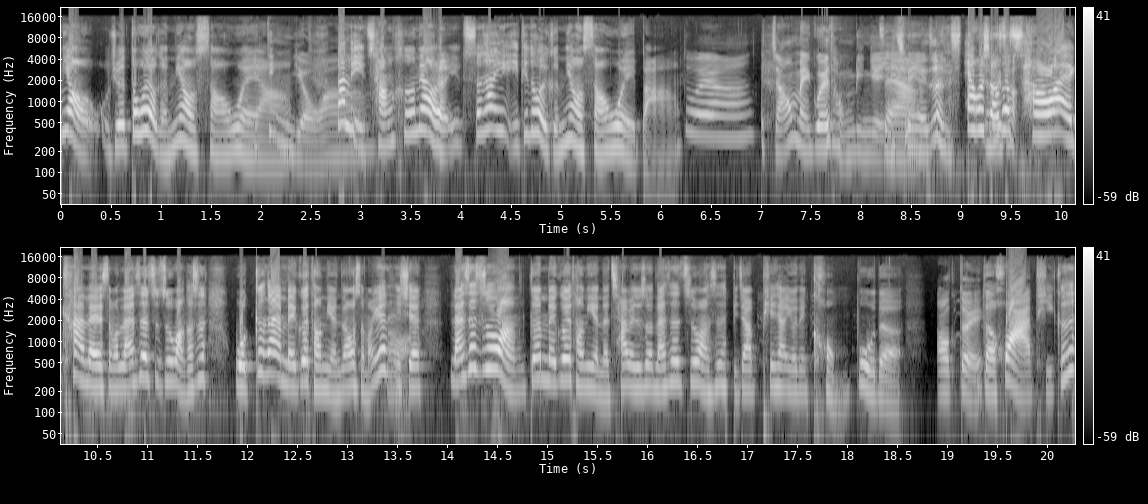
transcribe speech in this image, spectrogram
尿，我觉得都会有个尿骚味啊，一定有啊。那你常喝尿的人身上一一定都会有个尿骚味吧？对啊。讲到玫瑰童林也以前也是很，哎，我小时候超爱看嘞，什么蓝色蜘蛛网。可是我更爱玫瑰童林，你知道为什么？因为以前蓝色蜘蛛网跟玫瑰童林的差别就是说，蓝色蜘蛛网是比较偏向有点恐怖的。哦，对的话题，可是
